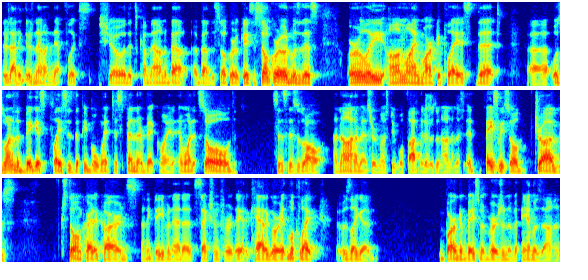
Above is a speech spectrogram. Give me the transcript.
there's i think there's now a netflix show that's come out about about the silk road case the silk road was this early online marketplace that uh, was one of the biggest places that people went to spend their Bitcoin. And what it sold, since this is all anonymous, or most people thought that it was anonymous, it basically sold drugs, stolen credit cards. I think they even had a section for they had a category. It looked like it was like a bargain basement version of Amazon.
